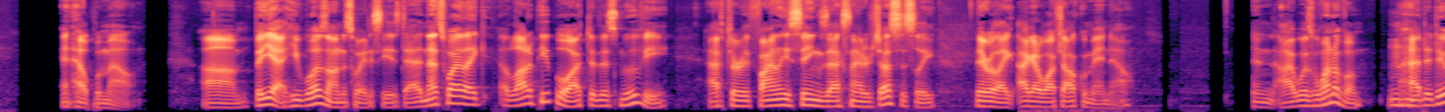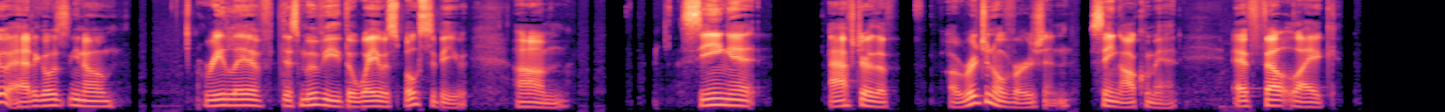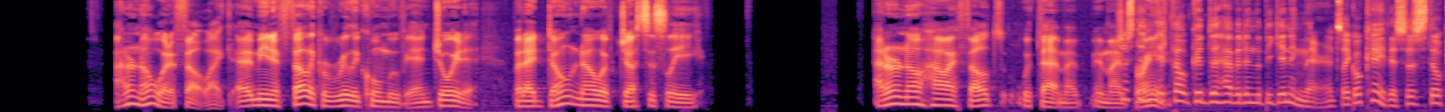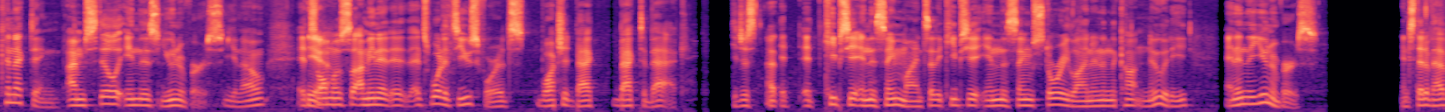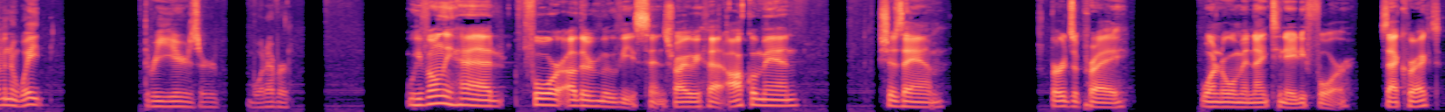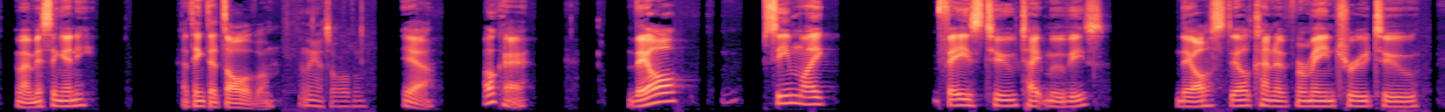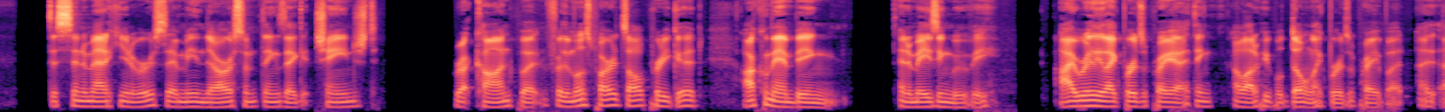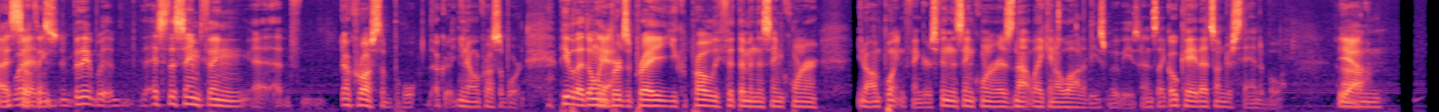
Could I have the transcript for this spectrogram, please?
and help him out." Um, but yeah, he was on his way to see his dad, and that's why like a lot of people after this movie, after finally seeing Zack Snyder's Justice League, they were like, "I gotta watch Aquaman now," and I was one of them. I Mm-hmm. had to do it. I had to go, you know, relive this movie the way it was supposed to be. Um, seeing it after the original version, seeing Aquaman, it felt like I don't know what it felt like. I mean, it felt like a really cool movie. I enjoyed it, but I don't know if Justice League. I don't know how I felt with that in my in my Just brain. it, it felt good to have it in the beginning there. It's like okay, this is still connecting. I'm still in this universe. You know, it's Yeah. almost. I mean, it, it, it's what it's used for. It's watch it back back to back. You just I- it, it keeps you in the same mindset. It keeps you in the same storyline and in the continuity and in the universe. Instead of having to wait three years or whatever. We've only had four other movies since, right? We've had Aquaman, Shazam, Birds of Prey, Wonder Woman 1984. Is that correct? Am I missing any? I think that's all of them. I think that's all of them. Yeah. Okay. They all seem like phase two type movies. They all still kind of remain true to the cinematic universe. I mean, there are some things that get changed, retconned, but for the most part, it's all pretty good. Aquaman being an amazing movie. I really like Birds of Prey. I think a lot of people don't like Birds of Prey, but I, I still Well, think it's, but it, it's the same thing uh, across the board. You know, across the board. People that don't like Yeah. Birds of Prey, you could probably fit them in the same corner. You know, I'm pointing fingers. Fit in the same corner as not liking a lot of these movies, and it's like, okay, that's understandable. Yeah. Um,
